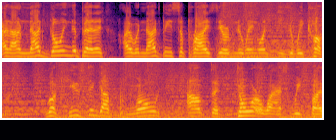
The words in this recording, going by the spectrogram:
and I'm not going to bet it, I would not be surprised here if New England easily covers. Look, Houston got blown out the door last week by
